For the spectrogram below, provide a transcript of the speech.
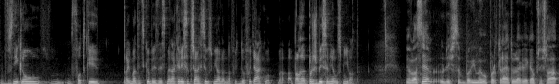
vzniknou fotky pragmatického biznismena, který se třeba nechce usmívat do foťáku. Ale proč by se měl usmívat? Vlastně, když se bavíme o portrétu, tak teďka přišla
